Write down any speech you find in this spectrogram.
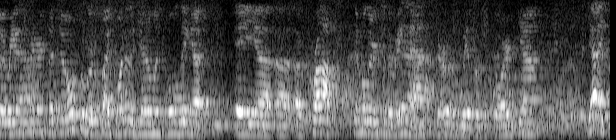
arrangement or such. It also looks like one of the gentlemen holding a a, uh, a, a crop similar to the ringmaster, a whip of a sword. Yeah, yeah. It's,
